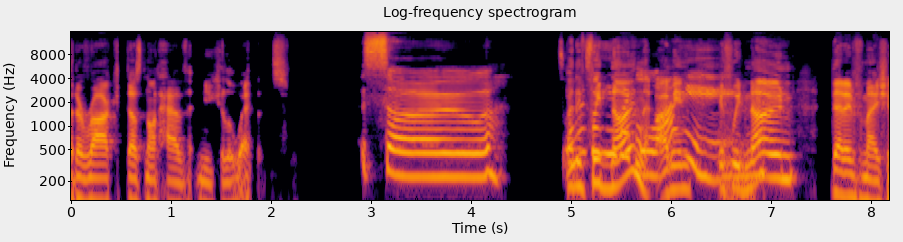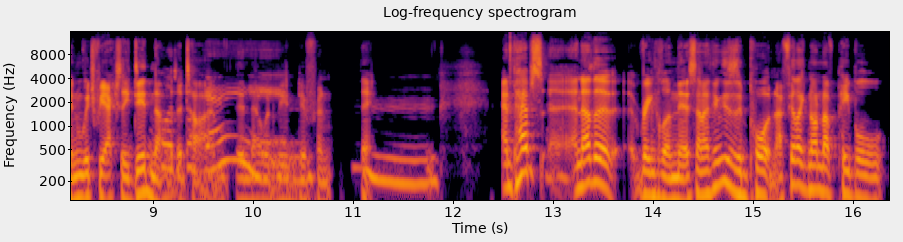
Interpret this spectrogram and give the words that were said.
that Iraq does not have nuclear weapons. So. But if we'd known like, that, I mean, if we'd known that information, which we actually did know at the time, then that would be a different thing. Hmm. And perhaps another wrinkle in this, and I think this is important. I feel like not enough people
